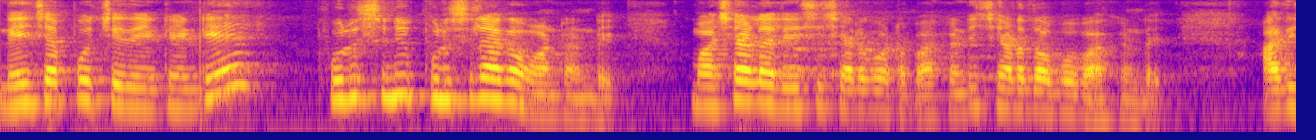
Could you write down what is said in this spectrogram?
నేను చెప్పొచ్చేది ఏంటంటే పులుసుని పులుసులాగా వండండి. మసాలాలు వేసి చెడగొట్టబాకండి చెడదొబ్బబాకండి. అది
